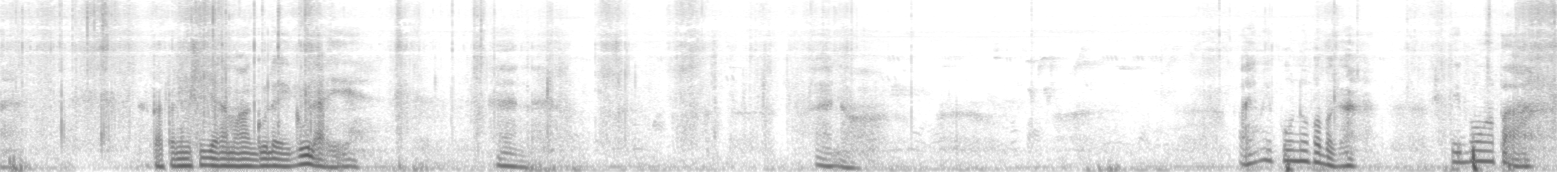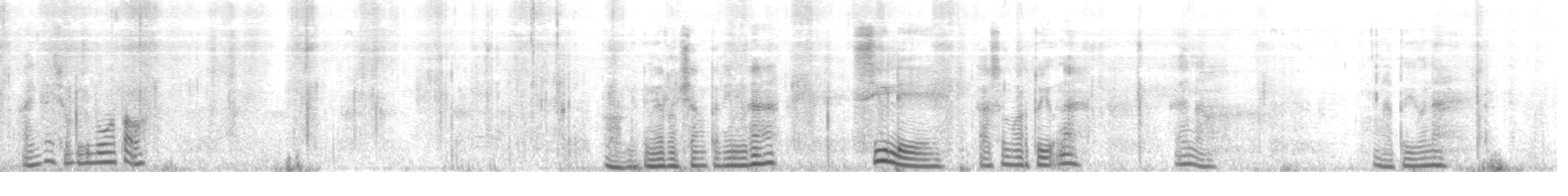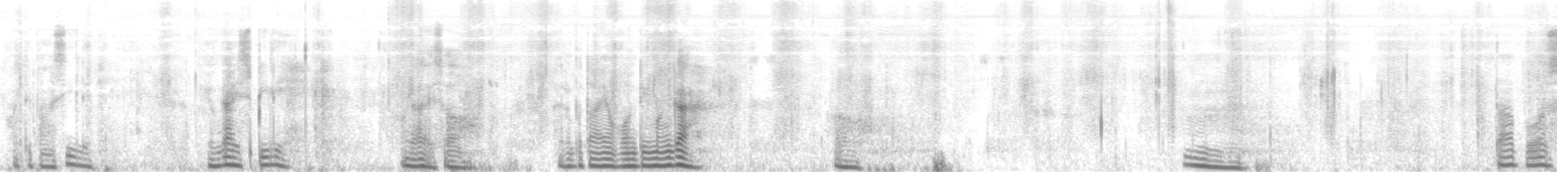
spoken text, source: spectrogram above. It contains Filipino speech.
Tatanim siya ng mga gulay-gulay. Ayan. Ano. Ay, may puno pa baga. May bunga pa ah. Ay guys, oh, may bunga pa oh. Oh, meron siyang tanim na sili. Kaso mga tuyo na. Ayan oh. Mga tuyo na. Pati pang sili. Yung guys, pili. Oh, guys, oh. Meron pa tayong konting mangga. Oh. Hmm. Tapos,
